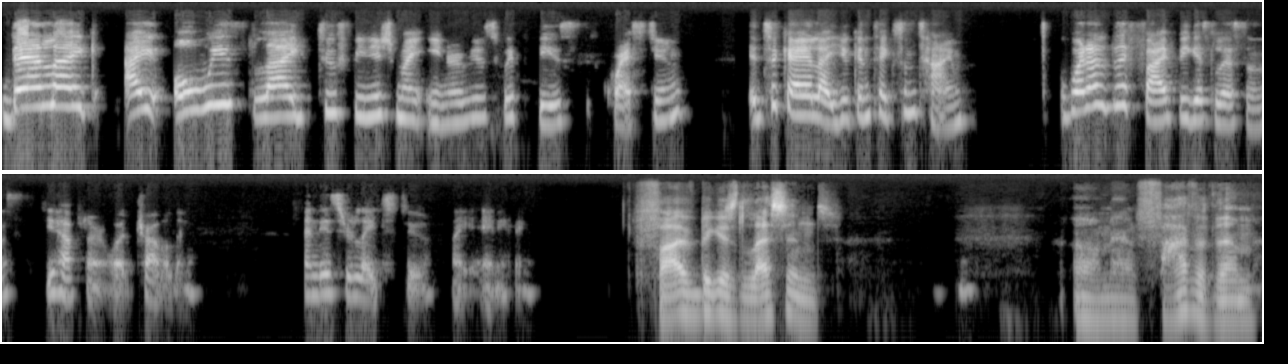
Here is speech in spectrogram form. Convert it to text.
then like i always like to finish my interviews with this question it's okay like you can take some time what are the five biggest lessons you have learned while traveling and this relates to like anything five biggest lessons mm-hmm. oh man five of them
